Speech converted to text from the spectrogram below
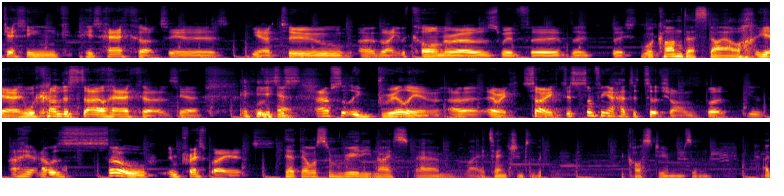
getting his haircut is you know to uh, like the cornrows with the, the, the Wakanda style. Yeah, Wakanda style haircuts. Yeah, it was yeah. just absolutely brilliant. Uh, anyway, sorry, just something I had to touch on, but you know, I I was so impressed by it. There, there was some really nice um, like attention to the, the costumes and uh,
